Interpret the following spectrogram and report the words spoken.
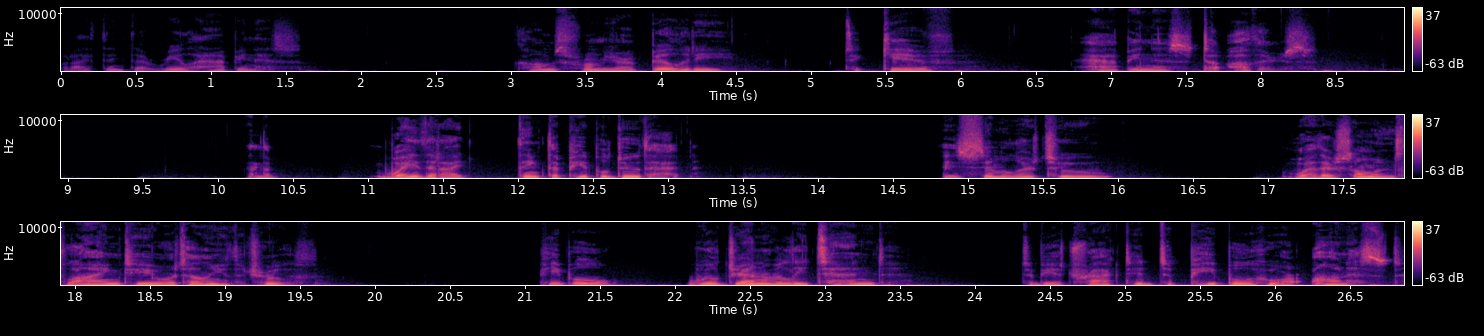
But I think that real happiness comes from your ability to give happiness to others. And the way that I think that people do that is similar to whether someone's lying to you or telling you the truth. People will generally tend to be attracted to people who are honest.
